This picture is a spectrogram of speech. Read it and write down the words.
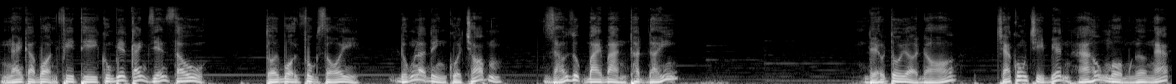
Ngay cả bọn phi thi cũng biết cách diễn sâu. Tôi bội phục rồi, đúng là đỉnh của chóp, giáo dục bài bản thật đấy. Nếu tôi ở đó, chắc cũng chỉ biết há hốc mồm ngơ ngác.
